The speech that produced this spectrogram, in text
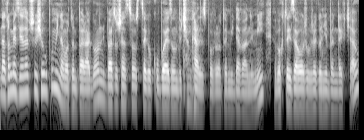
Natomiast ja zawsze się upominam o ten paragon i bardzo często z tego kubu jest on wyciągany z powrotem i dawany mi, bo ktoś założył, że go nie będę chciał.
